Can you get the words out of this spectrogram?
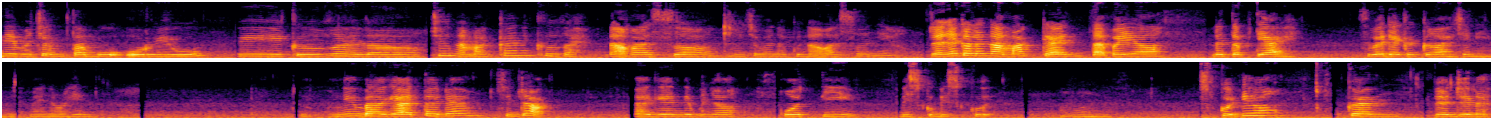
dia macam tabur Oreo. Tapi keras lah. Macam nak makan keras. Nak rasa. Macam mana aku nak rasa ni? Sebenarnya kalau nak makan, tak payah letak peti ais. Sebab dia akan keras macam ni. Bismillahirrahmanirrahim. Ni bahagian atas dia sedap. Bahagian dia punya roti. Biskut-biskut. Hmm. Biskut dia bukan yang jenis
